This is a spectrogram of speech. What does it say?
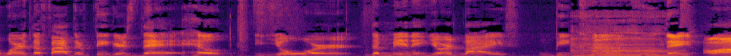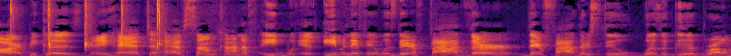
were the father figures that helped your the men in your life become who mm. they are because they had to have some kind of even if it was their father their father still was a good role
